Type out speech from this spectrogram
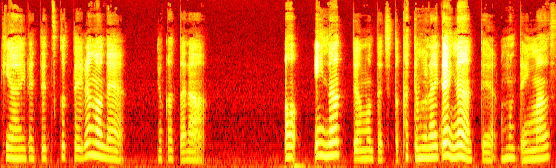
気合入れて作っているので、よかったらお、いいなって思ったらちょっと買ってもらいたいなって思っています。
